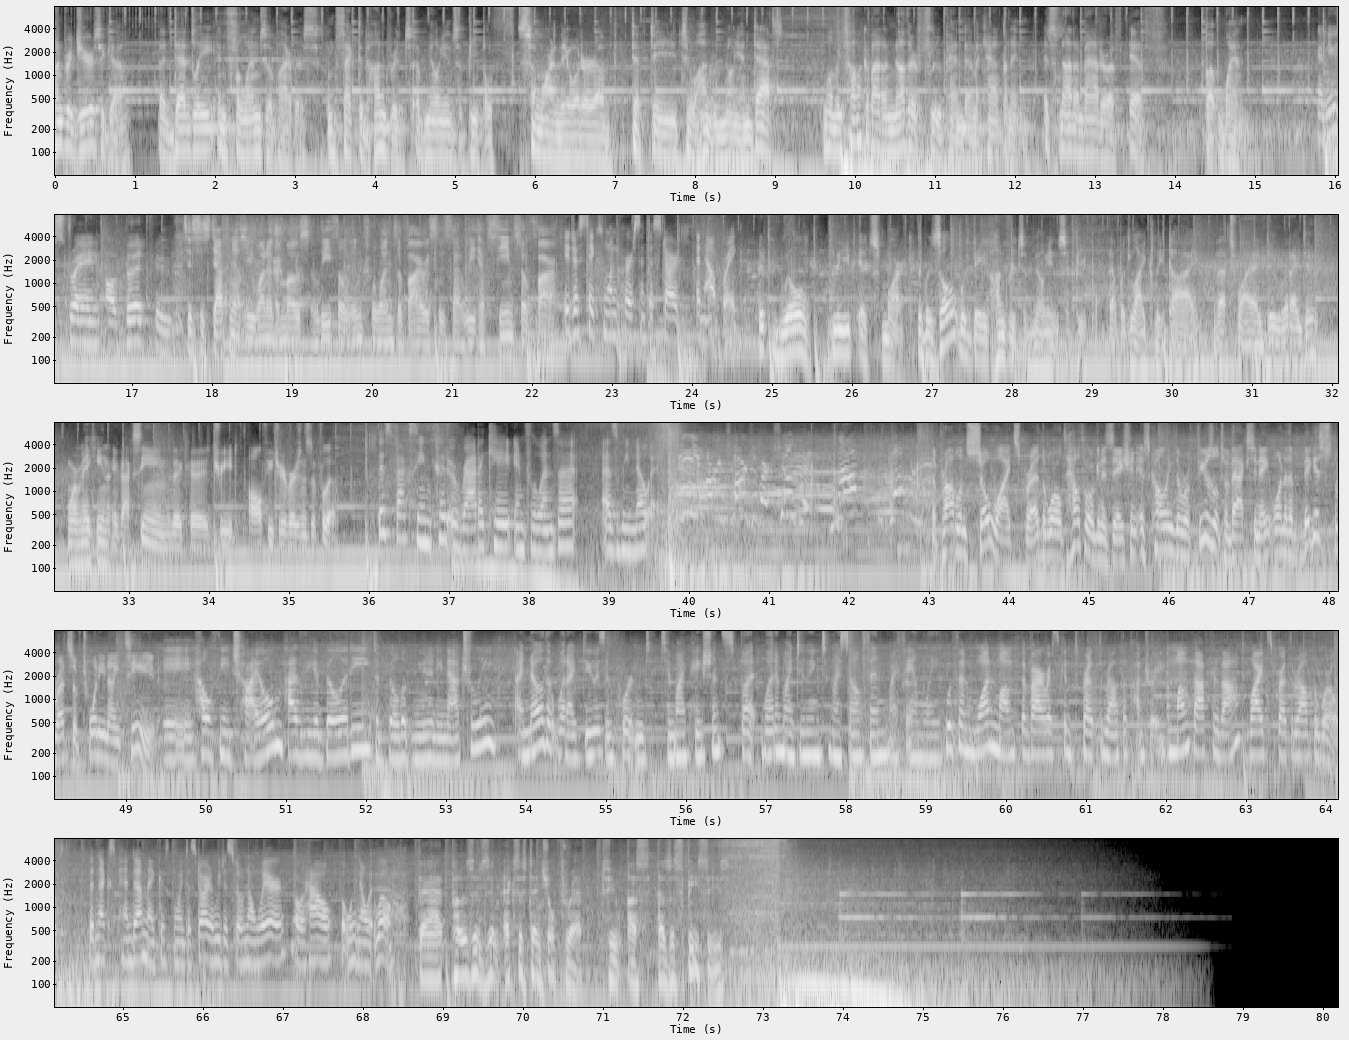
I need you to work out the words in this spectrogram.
hundred years ago, a deadly influenza virus infected hundreds of millions of people. Somewhere in the order of 50 to 100 million deaths. When we talk about another flu pandemic happening, it's not a matter of if, but when a new strain of bird flu. This is definitely one of the most lethal influenza viruses that we have seen so far. It just takes one person to start an outbreak. It will leave its mark. The result would be hundreds of millions of people that would likely die. That's why I do what I do. We're making a vaccine that could treat all future versions of flu. This vaccine could eradicate influenza as we know it. The problem's so widespread, the World Health Organization is calling the refusal to vaccinate one of the biggest threats of 2019. A healthy child has the ability to build up immunity naturally. I know that what I do is important to my patients, but what am I doing to myself and my family? Within one month, the virus can spread throughout the country. A month after that, widespread throughout the world the next pandemic is going to start. We just don't know where or how, but we know it will. That poses an existential threat to us as a species.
